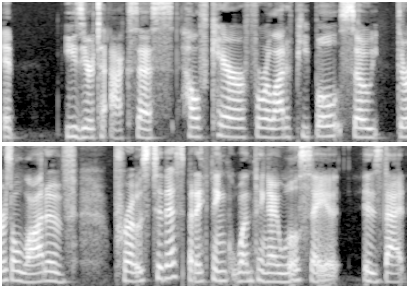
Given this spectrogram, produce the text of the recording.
it easier to access healthcare for a lot of people. So there's a lot of pros to this. But I think one thing I will say is that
